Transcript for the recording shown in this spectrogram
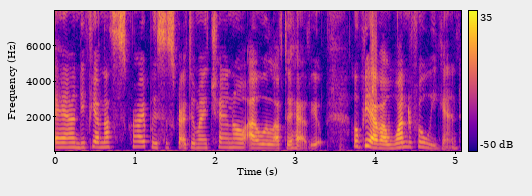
And if you have not subscribed, please subscribe to my channel. I would love to have you. Hope you have a wonderful weekend.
